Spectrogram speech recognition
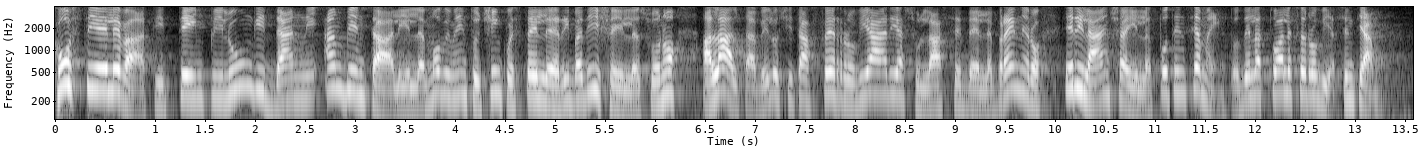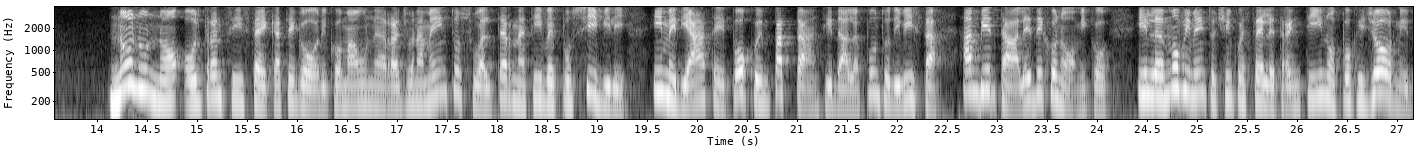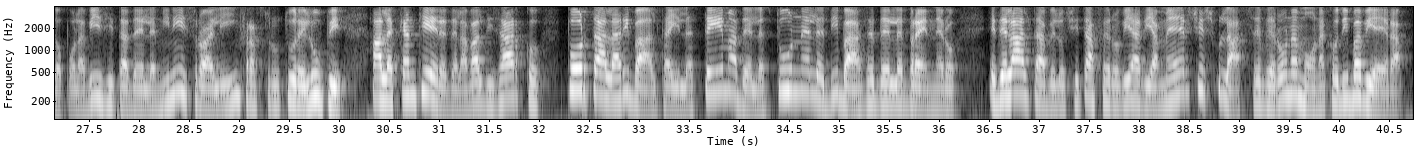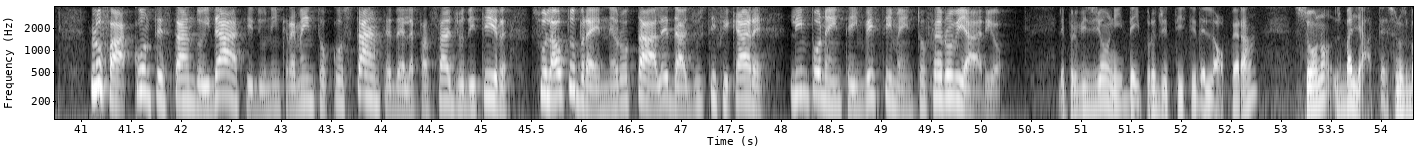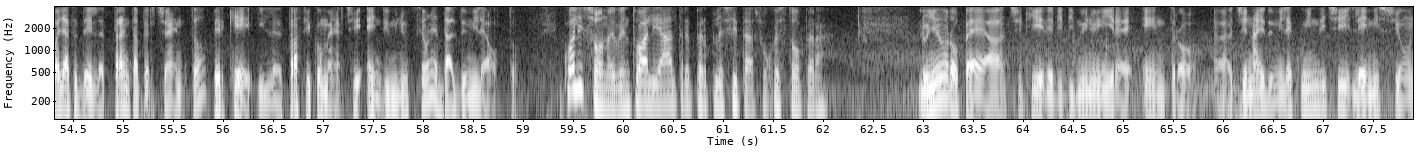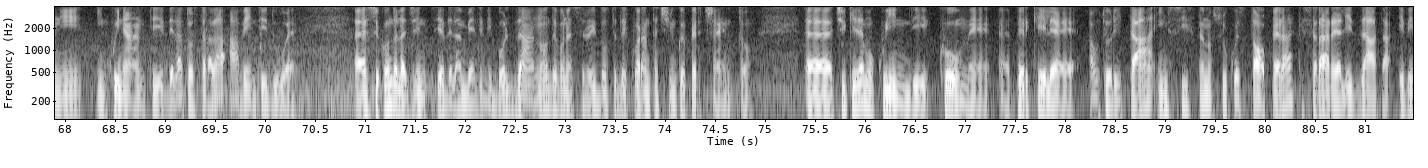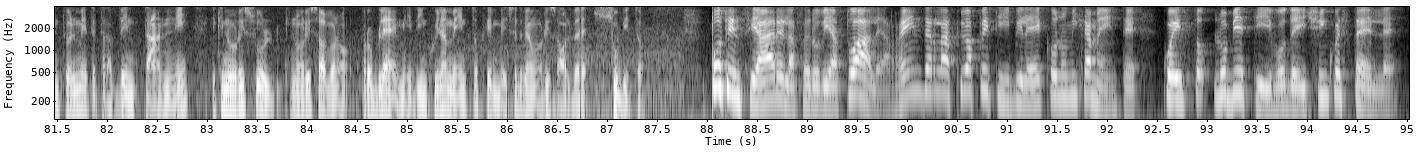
Costi elevati, tempi lunghi, danni ambientali. Il Movimento 5 Stelle ribadisce il suo no all'alta velocità ferroviaria sull'asse del Brennero e rilancia il potenziamento dell'attuale ferrovia. Sentiamo. Non un no oltranzista e categorico, ma un ragionamento su alternative possibili, immediate e poco impattanti dal punto di vista ambientale ed economico. Il Movimento 5 Stelle Trentino, pochi giorni dopo la visita del ministro alle infrastrutture Lupi al cantiere della Val di Sarco, porta alla ribalta il tema del tunnel di base del Brennero e dell'alta velocità ferroviaria merci sull'asse Verona-Monaco di Baviera. Lo fa contestando i dati di un incremento costante del passaggio di tir sull'autobrennero tale da giustificare l'imponente investimento ferroviario. Le previsioni dei progettisti dell'opera sono sbagliate, sono sbagliate del 30% perché il traffico merci è in diminuzione dal 2008. Quali sono eventuali altre perplessità su quest'opera? L'Unione Europea ci chiede di diminuire entro eh, gennaio 2015 le emissioni inquinanti dell'autostrada A22 eh, secondo l'Agenzia dell'Ambiente di Bolzano devono essere ridotte del 45%. Eh, ci chiediamo quindi come, eh, perché le autorità insistano su quest'opera che sarà realizzata eventualmente tra 20 anni e che non, che non risolvono problemi di inquinamento che invece dobbiamo risolvere subito. Potenziare la ferrovia attuale, renderla più appetibile economicamente. Questo l'obiettivo dei 5 Stelle.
